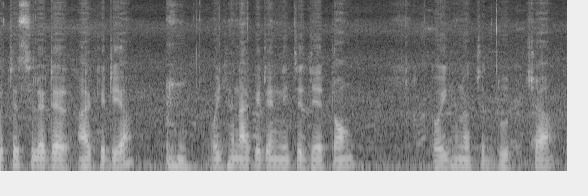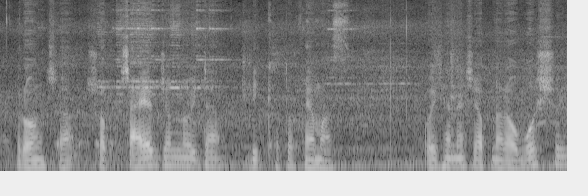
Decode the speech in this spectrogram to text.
হচ্ছে সিলেটের আর্কিডিয়া। ওইখানে আর্কিডিয়ার নিচে যে টং, তো ওইখানে হচ্ছে দুধ চা, রং চা, সব চায়ের জন্য ওইটা বিখ্যাত ফেমাস ওইখানে এসে আপনারা অবশ্যই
